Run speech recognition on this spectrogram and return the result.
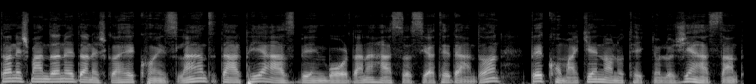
دانشمندان دانشگاه کوینزلند در پی از بین بردن حساسیت دندان به کمک نانوتکنولوژی هستند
